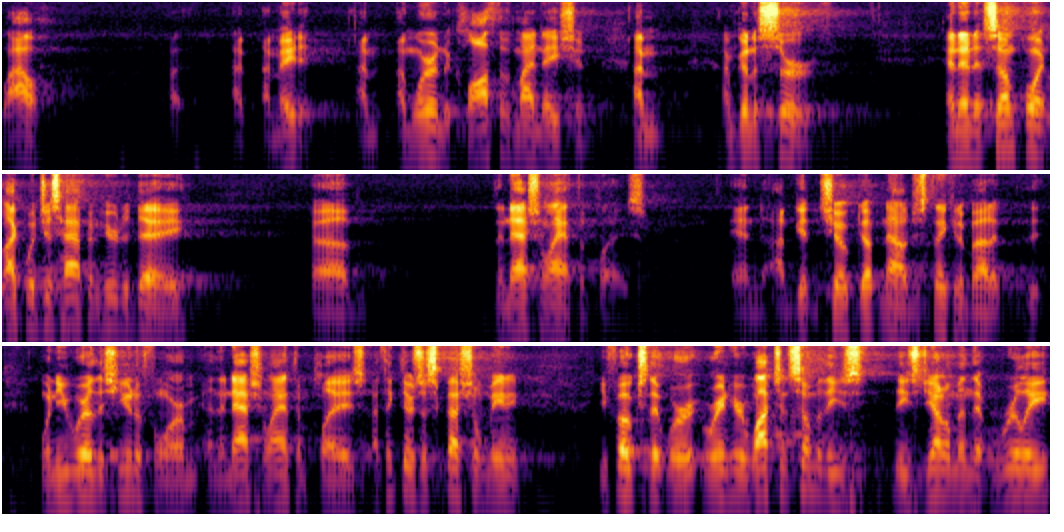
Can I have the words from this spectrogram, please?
wow, I, I, I made it. I'm, I'm wearing the cloth of my nation. I'm, I'm going to serve. And then at some point, like what just happened here today, uh, the national anthem plays. And I'm getting choked up now just thinking about it. When you wear this uniform and the national anthem plays, I think there's a special meaning you folks that were, were in here watching some of these, these gentlemen that really,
